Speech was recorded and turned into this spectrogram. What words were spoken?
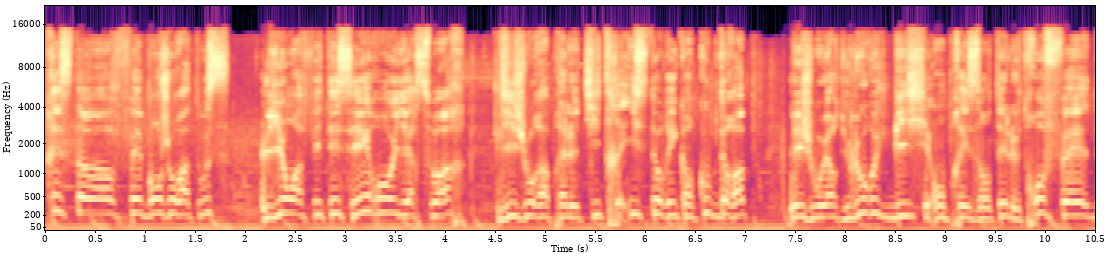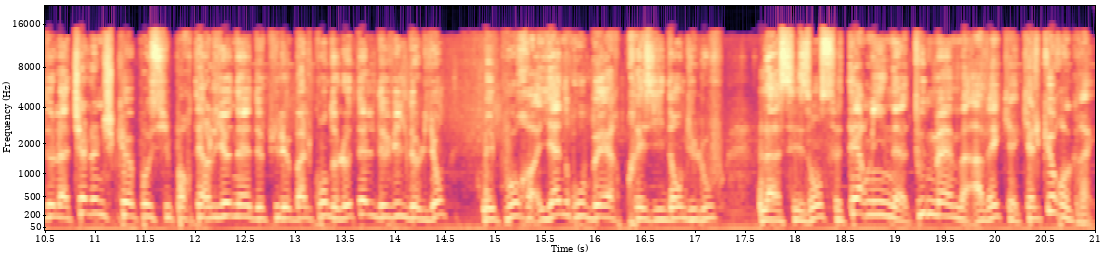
Christophe et bonjour à tous. Lyon a fêté ses héros hier soir. Dix jours après le titre historique en Coupe d'Europe, les joueurs du Loup Rugby ont présenté le trophée de la Challenge Cup aux supporters lyonnais depuis le balcon de l'hôtel de ville de Lyon. Mais pour Yann Roubert, président du Loup, la saison se termine tout de même avec quelques regrets.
